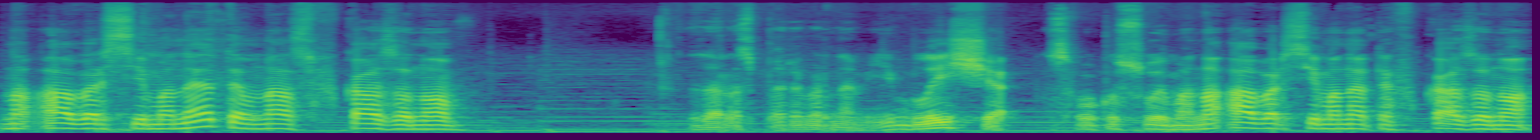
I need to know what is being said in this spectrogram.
На аверсі монети у нас вказано. Зараз перевернемо її ближче, сфокусуємо. На аверсі монети вказано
